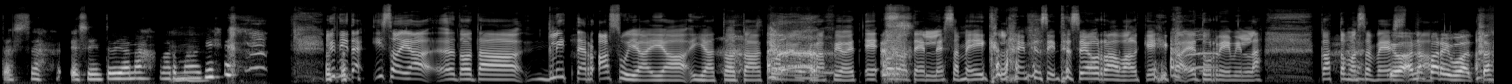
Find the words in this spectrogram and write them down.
tässä esiintyjänä varmaankin. Nyt niitä isoja äh, tota, glitter-asuja ja, ja tota, koreografioita e- odotellessa meikäläinen sitten seuraavalla keikan eturivillä katsomassa vestaa. Joo, anna pari vuotta.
